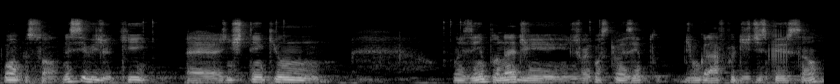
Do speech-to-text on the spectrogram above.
Bom pessoal, nesse vídeo aqui é, a gente tem aqui um, um exemplo, né, de, a gente vai construir um exemplo de um gráfico de dispersão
